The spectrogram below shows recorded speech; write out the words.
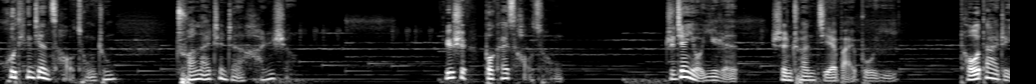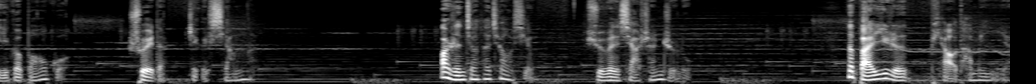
忽听见草丛中传来阵阵鼾声，于是拨开草丛，只见有一人身穿洁白布衣。头戴着一个包裹，睡得这个香啊！二人将他叫醒，询问下山之路。那白衣人瞟他们一眼，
